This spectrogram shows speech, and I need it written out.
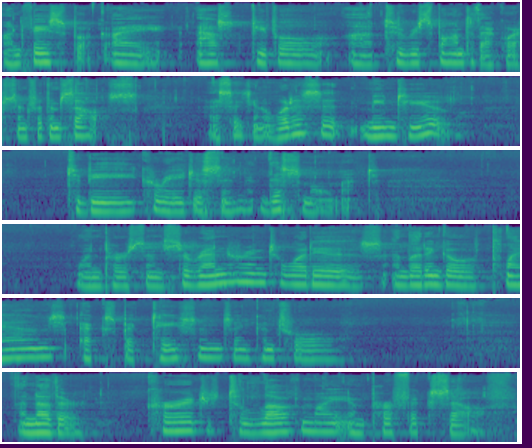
on Facebook, I asked people uh, to respond to that question for themselves. I said, you know, what does it mean to you to be courageous in this moment? One person, surrendering to what is and letting go of plans, expectations, and control. Another, courage to love my imperfect self.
